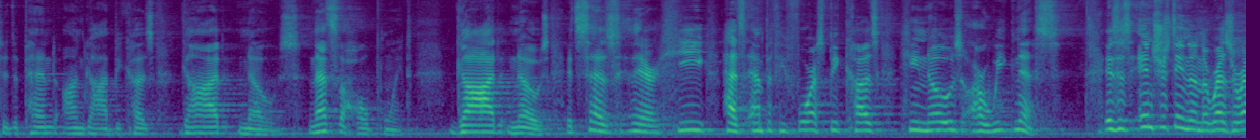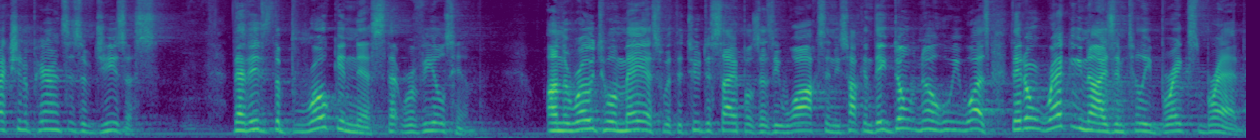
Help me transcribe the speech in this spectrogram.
to depend on God because God knows. And that's the whole point. God knows. It says there, He has empathy for us because He knows our weakness is as interesting in the resurrection appearances of Jesus that it's the brokenness that reveals him. On the road to Emmaus with the two disciples, as he walks and he's talking, they don't know who he was. They don't recognize him till he breaks bread.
